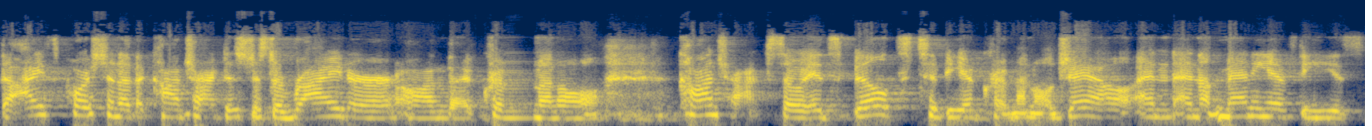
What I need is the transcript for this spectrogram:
the ICE portion of the contract is just a rider on the criminal contract. So it's built to be a criminal jail. And, and many of these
